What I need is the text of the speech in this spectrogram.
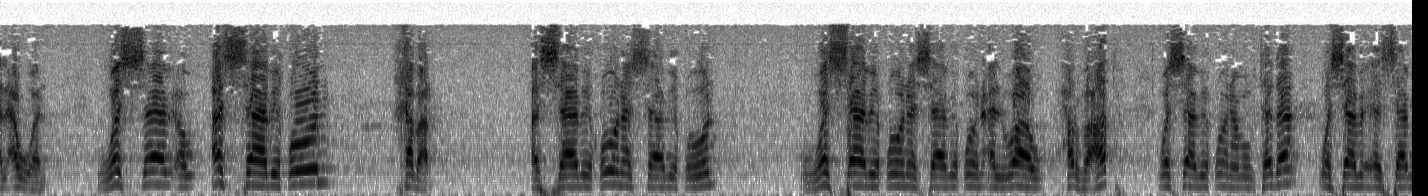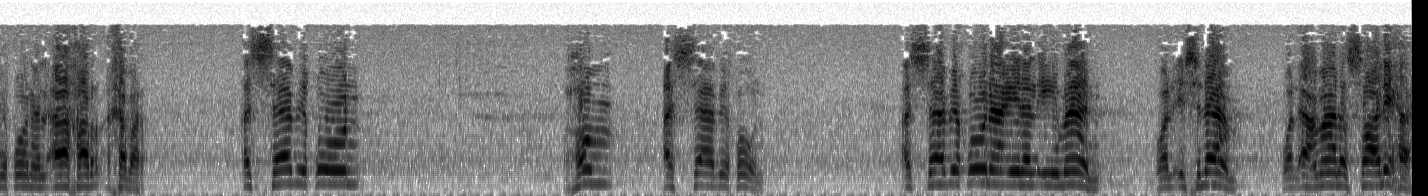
الأول. والسابق أو السابقون خبر. السابقون السابقون. والسابقون السابقون الواو حرف عطف. والسابقون مبتدا. والسابقون الآخر خبر. السابقون هم السابقون. السابقون إلى الإيمان والإسلام والأعمال الصالحة.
